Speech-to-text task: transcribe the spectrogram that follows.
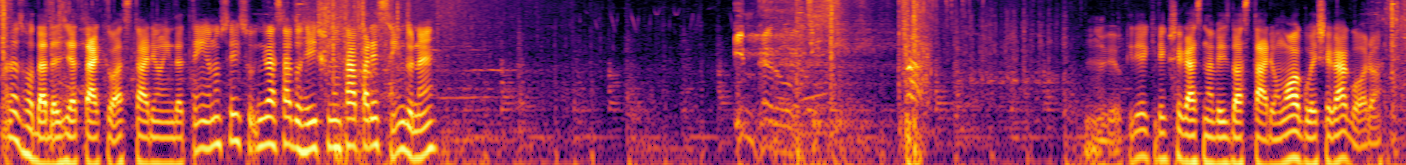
Quantas rodadas de ataque o Astarion ainda tem? Eu não sei se... Engraçado, o Reishi não tá aparecendo, né? Vamos ver, eu queria, queria que chegasse na vez do Astarion logo, vai chegar agora, ó.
